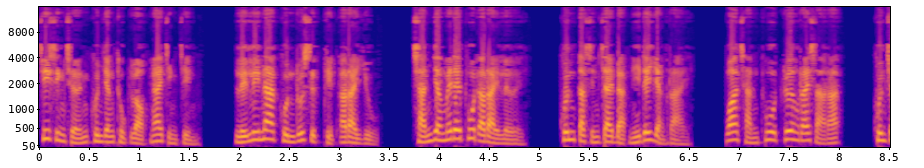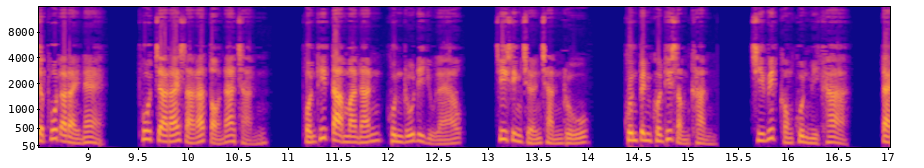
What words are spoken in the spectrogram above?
จี้ซิงเฉินคุณยังถูกหลอกง่ายจริงๆลิลลี่น่าคุณรู้สึกผิดอะไรอยู่ ฉันยังไม่ได้พูดอะไรเลย คุณตัดสินใจแบบนี้ได้อย่างไร ว่าฉันพูดเรื่องไร้สาระ คุณจะพูดอะไรแน่ พูดจะไร้สาระต่อหน้าฉัน ผลที่ตามมานั้นคุณรู้ดีอยู่แล้ว จี้ซิงเฉินฉันรู้ คุณเป็นคนที่สำคัญ ชีวิตของคุณมีค่า แต่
